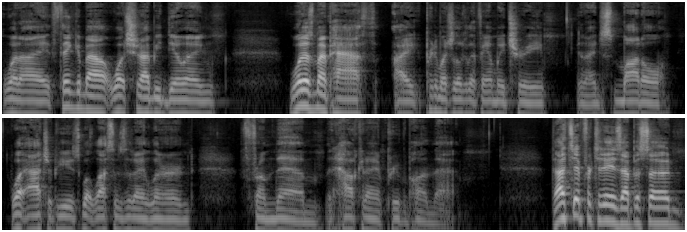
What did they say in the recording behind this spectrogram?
when I think about what should I be doing, what is my path, I pretty much look at the family tree and I just model what attributes, what lessons did I learn from them, and how can I improve upon that. That's it for today's episode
